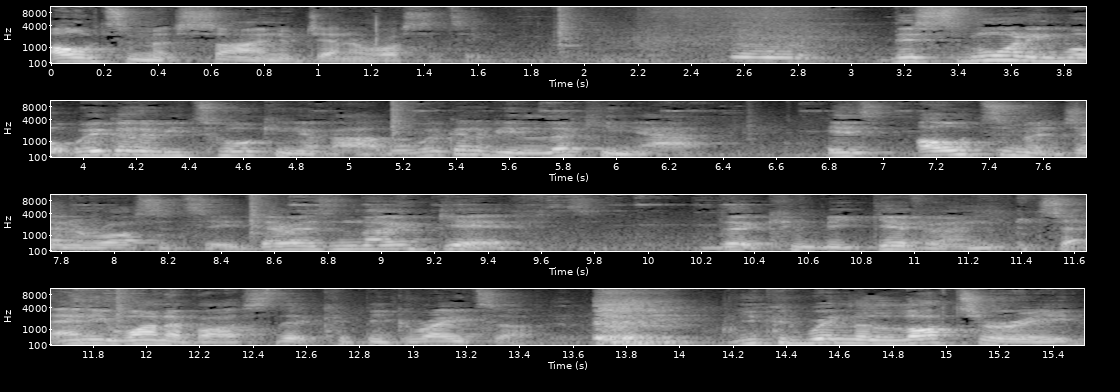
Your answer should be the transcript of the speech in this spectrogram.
ultimate sign of generosity. This morning, what we're going to be talking about, what we're going to be looking at, is ultimate generosity. There is no gift that can be given to any one of us that could be greater. You could win the lottery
